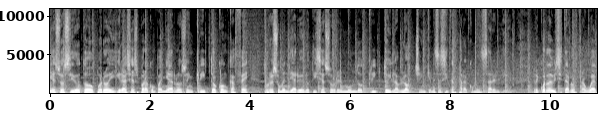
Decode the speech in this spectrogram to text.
Y eso ha sido todo por hoy. Gracias por acompañarnos en Cripto con Café, tu resumen diario de noticias sobre el mundo cripto y la blockchain que necesitas para comenzar el día. Recuerda visitar nuestra web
